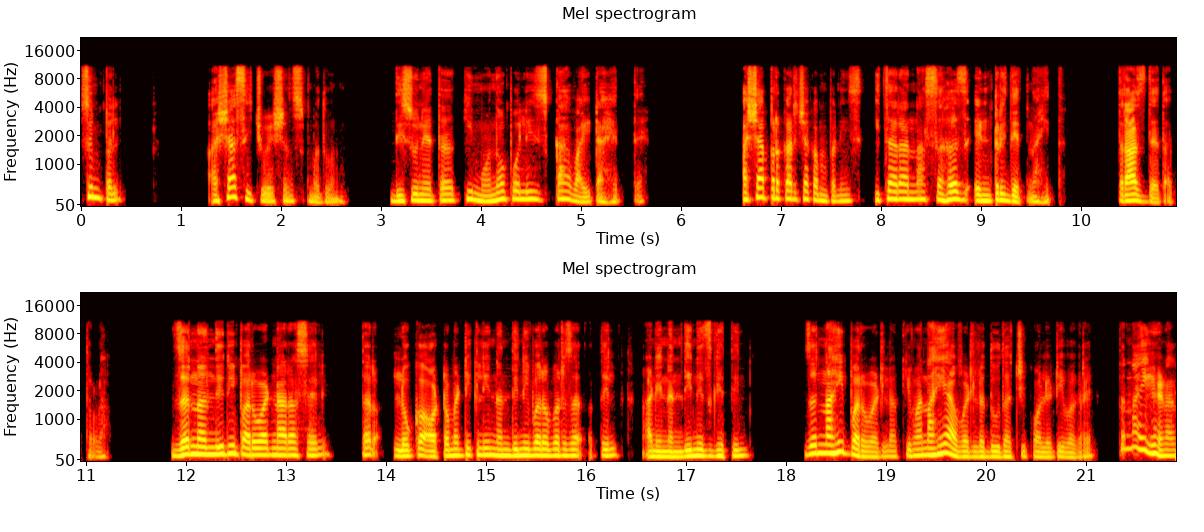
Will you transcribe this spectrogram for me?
सिंपल अशा सिच्युएशन्समधून दिसून येतं, की मोनोपोलीज का वाईट आहेत ते. अशा प्रकारच्या कंपनीज इतरांना सहज एंट्री देत नाहीत. त्रास देतात थोडा. जर नंदिनी परवडणार असेल, तर लोक ऑटोमॅटिकली नंदिनीबरोबर जातील आणि नंदिनीच घेतील. जर नाही परवडलं किंवा नाही आवडलं दुधाची क्वालिटी वगैरे, तर नाही घेणार.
